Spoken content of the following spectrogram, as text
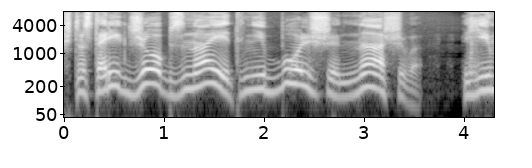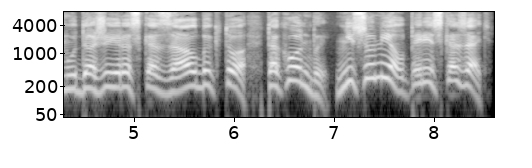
что старик Джоб знает не больше нашего. Ему даже и рассказал бы кто, так он бы не сумел пересказать.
